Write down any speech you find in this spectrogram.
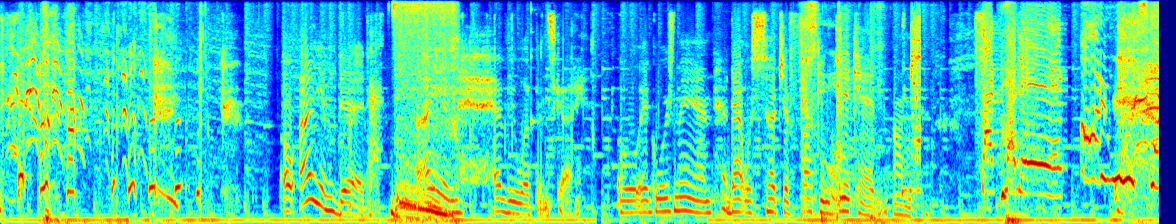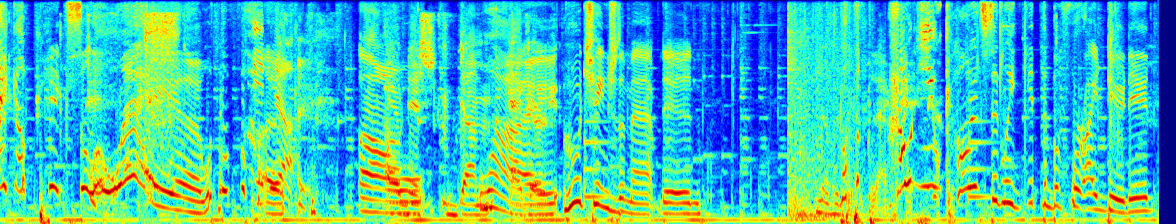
Oh, I am dead. I am heavy weapons guy. Oh, Egg Wars man, that was such a fucking dickhead. Um, I was like a pixel away. What the fuck? Yeah. oh, Oh, this dumb why? egger. Who changed the map, dude? What the black? How do you constantly get them before I do, dude?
